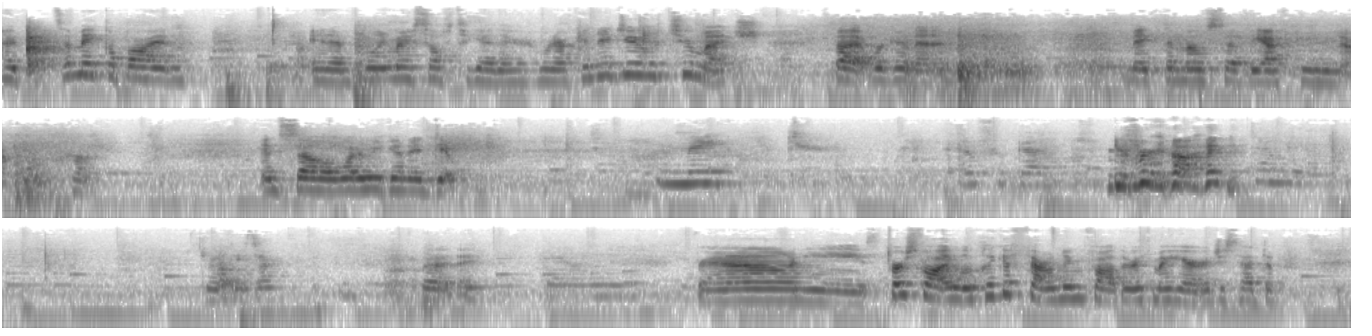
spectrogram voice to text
I put some makeup on and I'm pulling myself together. We're not gonna do too much, but we're gonna make the most of the afternoon at home, huh? And so what are we gonna do? Make. I forgot. You forgot? Do you know what these are? What are they? Brownies. First of all, I look like a founding father with my hair. I just had to.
